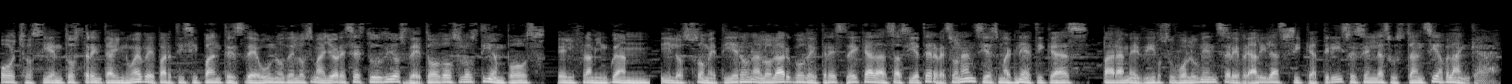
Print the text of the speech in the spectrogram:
839 participantes de uno de los mayores estudios de todos los tiempos, el Framingham, y los sometieron a lo largo de tres décadas a siete resonancias magnéticas, para medir su volumen cerebral y las cicatrices en la sustancia blanca.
